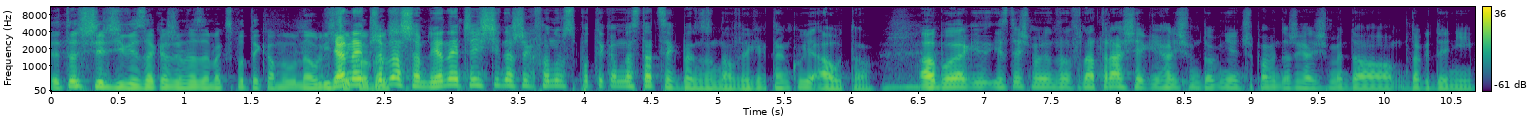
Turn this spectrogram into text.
Y, Też się dziwię za każdym razem, jak spotykam na ulicy Ja naj, kogoś. przepraszam, ja najczęściej naszych fanów spotykam na stacjach benzynowych, jak tankuję auto. Albo jak jesteśmy na trasie, jak jechaliśmy do, nie wiem, czy pamiętasz, jechaliśmy do, do Gdyni.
